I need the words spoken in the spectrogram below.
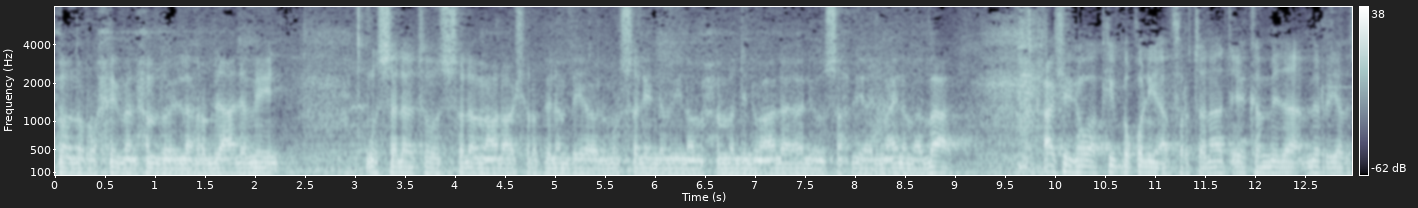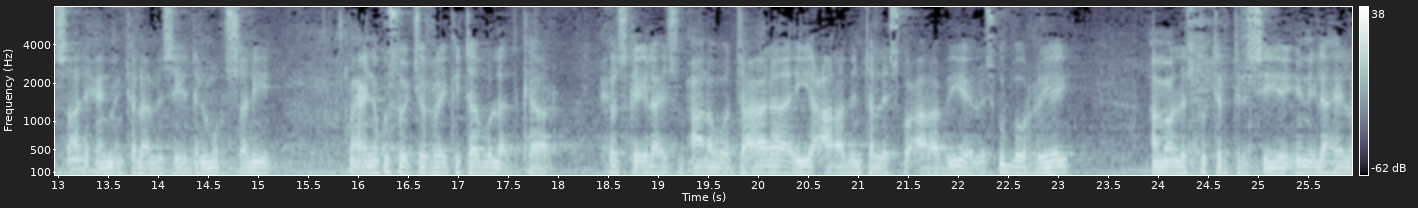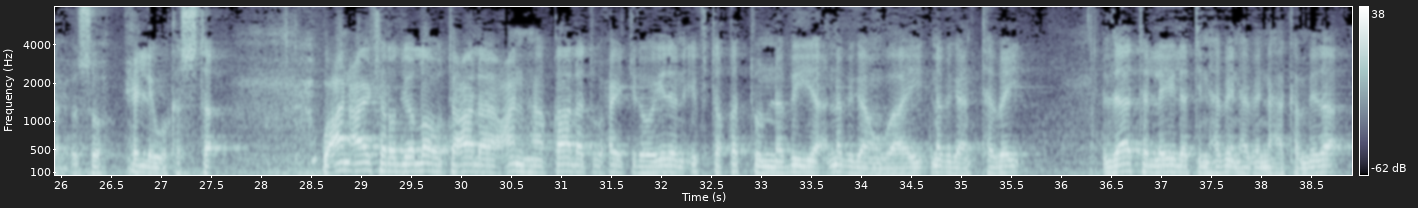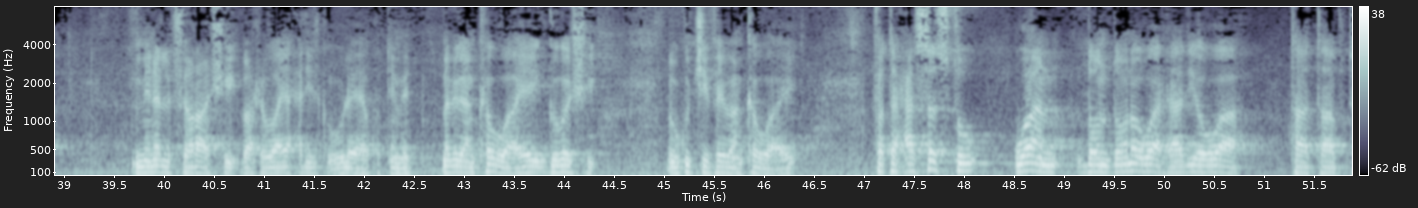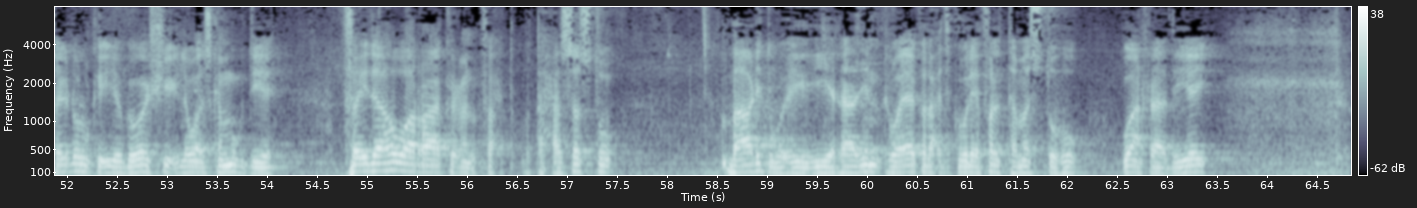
الرحمن الرحيم الحمد لله رب العالمين والصلاة والسلام على أشرف الأنبياء والمرسلين نبينا محمد وعلى آله وصحبه أجمعين ما بعد cashirkan waa kii boqol iyo afartanaad ee ka mida min riyaad الsaalixiin min kalaami sayid اlmursaliin waxaynu ku soo jiray kitaabu اladkaar xuska ilaahay subxaanahu wa tacaala iyo carabinta laysku carabiyo ee laysku booriyey ama laysku tirtirsiiyey in ilaahay la xuso xilliga kasta wacan caaisha radi allahu tacaala canha qaalat waxay tidhi hooyadan iftaqadtu nabiya nabigaan waayey nabigaan tabay daata leylatin habeen habeenaha ka mida min alfiraashi baa riwaayo xadiidka uu leeyahay ku timid nabigaan ka waayay gogashi uu ku jiifay baan ka waayay fataxasastu waan doondoono waa raadiyo waa taataabtay dhulkii iyo gogashii huwa raakicun baadhid weeye iyo raadin riwaaya kaloo xadiidka leeyahay faltamastuhu waan raadiyey.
